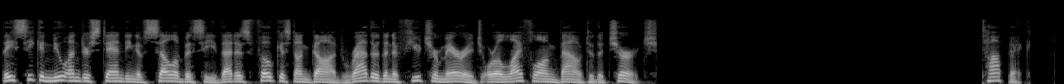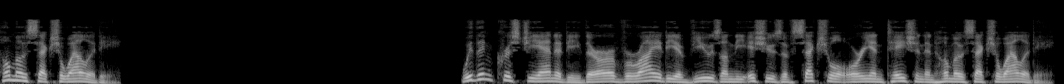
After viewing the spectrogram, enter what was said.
They seek a new understanding of celibacy that is focused on God rather than a future marriage or a lifelong vow to the Church. Homosexuality Within Christianity there are a variety of views on the issues of sexual orientation and homosexuality.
